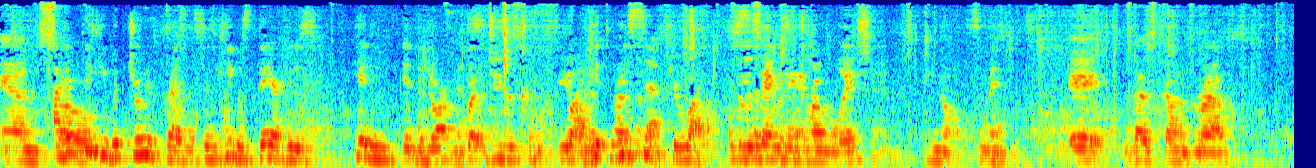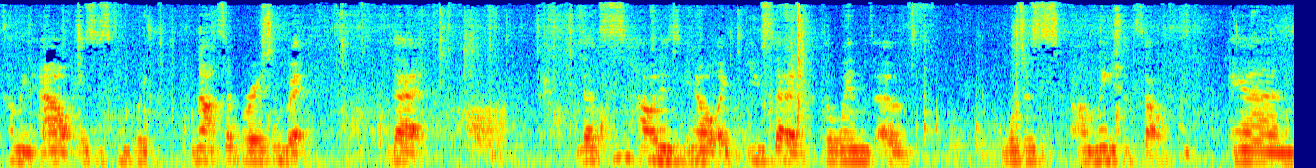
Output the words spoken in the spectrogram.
And so. I don't think he withdrew his presence, and he was there. He was hidden in the darkness. But Jesus couldn't feel right, his presence. his sense. You're right. So the same thing in Revelation, you know. Semantics. it that's God's wrath coming out is His complete not separation, but that that's how it is. You know, like you said, the wind of will just unleash itself, and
